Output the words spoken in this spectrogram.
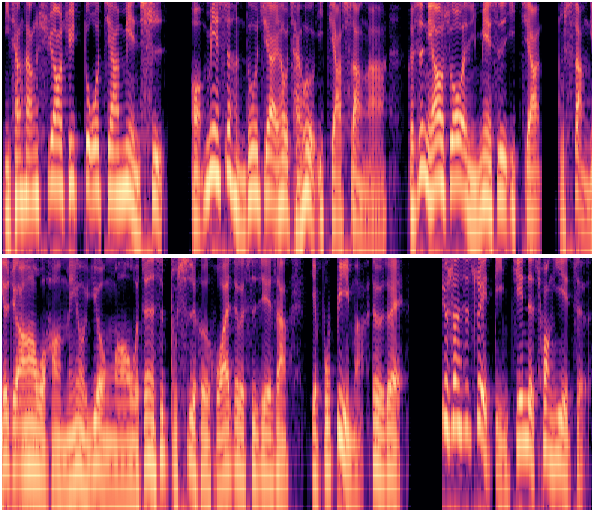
你常常需要去多家面试。哦，面试很多家以后才会有一家上啊。可是你要说你面试一家，不上，你就觉得啊，我好没有用哦，我真的是不适合活在这个世界上，也不必嘛，对不对？就算是最顶尖的创业者，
